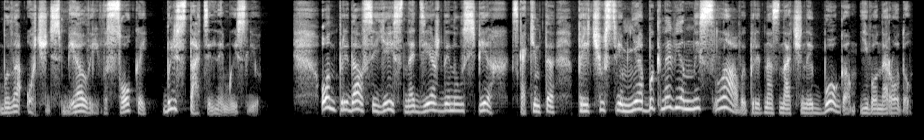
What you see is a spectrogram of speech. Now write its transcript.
была очень смелой, высокой, блистательной мыслью. Он предался ей с надеждой на успех, с каким-то предчувствием необыкновенной славы, предназначенной Богом его народу.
